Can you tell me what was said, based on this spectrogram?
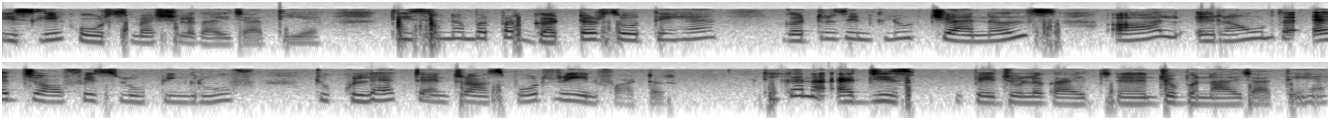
इसलिए कोर्स मैश लगाई जाती है। तीसरे नंबर पर गटर्स होते हैं। Gutters include channels all around the edge of a sloping roof to collect and transport rain water ठीक है ना? एजिस पे जो लगाए, जो बनाए जाते हैं।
